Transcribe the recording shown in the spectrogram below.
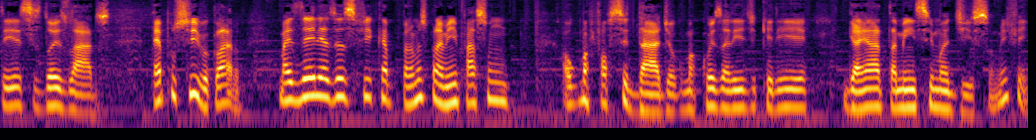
ter esses dois lados? É possível, claro. Mas ele às vezes fica, pelo menos para mim, passa um, alguma falsidade, alguma coisa ali de querer ganhar também em cima disso. Enfim,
